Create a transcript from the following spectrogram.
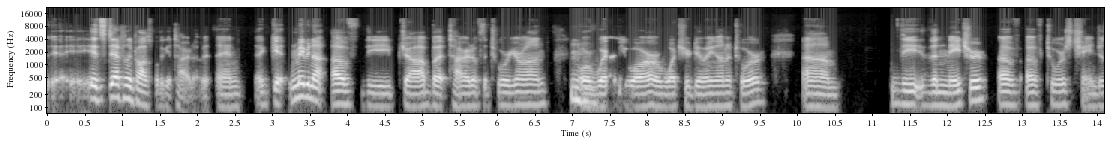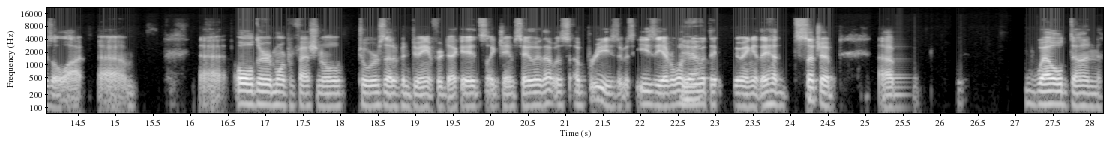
it's definitely possible to get tired of it and uh, get maybe not of the job, but tired of the tour you're on mm-hmm. or where you are or what you're doing on a tour. Um, the the nature of of tours changes a lot. Um, uh, older, more professional tours that have been doing it for decades, like James Taylor, that was a breeze. It was easy. Everyone yeah. knew what they were doing. It. They had such a, a well done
